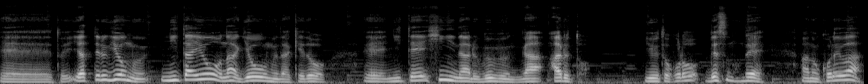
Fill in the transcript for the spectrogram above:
えー、とやってる業務似たような業務だけど、えー、似て非になる部分があるというところですのであのこれは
